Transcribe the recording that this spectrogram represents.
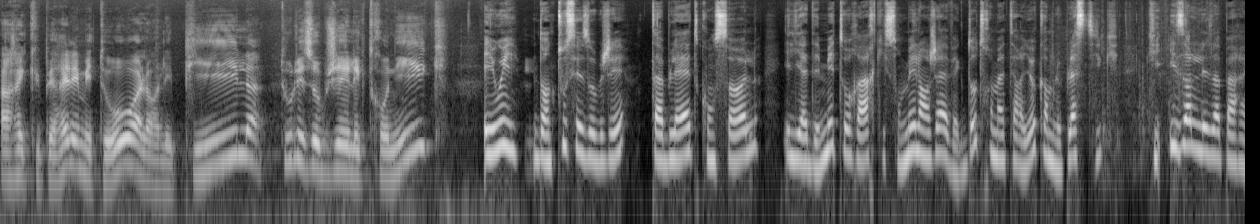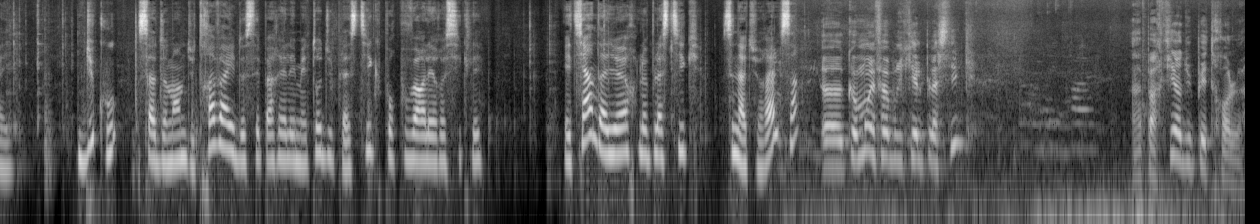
à récupérer les métaux, alors les piles, tous les objets électroniques. Et oui, dans tous ces objets, tablettes, consoles, il y a des métaux rares qui sont mélangés avec d'autres matériaux comme le plastique, qui isolent les appareils. Du coup, ça demande du travail de séparer les métaux du plastique pour pouvoir les recycler. Et tiens d'ailleurs, le plastique, c'est naturel ça? Euh, comment est fabriqué le plastique? À partir du pétrole.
